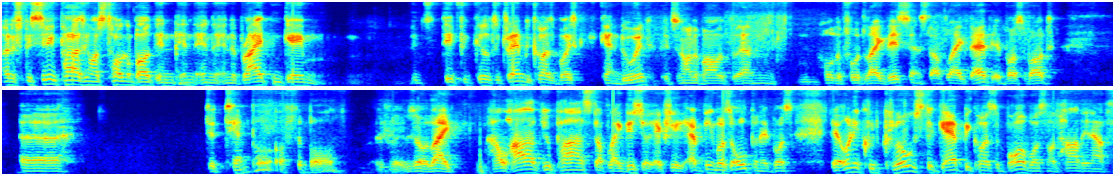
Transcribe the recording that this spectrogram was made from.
uh, the specific passing I was talking about in in, in, in the Brighton game. It's difficult to train because boys can do it. It's not about um, hold the foot like this and stuff like that. It was about uh, the tempo of the ball. So like how hard you pass, stuff like this. So actually, everything was open. It was they only could close the gap because the ball was not hard enough.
